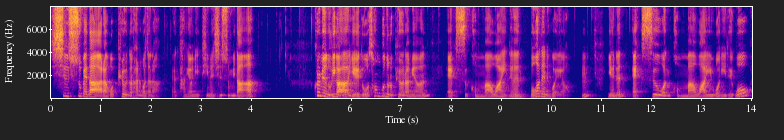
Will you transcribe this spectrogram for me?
실수배다 라고 표현을 하는 거잖아. 네, 당연히 t는 실수입니다. 그러면 우리가 얘도 성분으로 표현하면 x, y는 뭐가 되는 거예요? 음? 얘는 x1, y1이 되고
